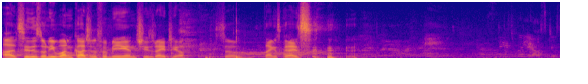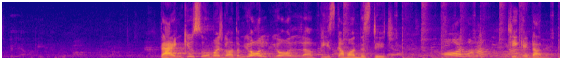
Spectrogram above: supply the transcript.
I'll say there's only one Kajal for me, and she's right here. So thanks, guys. Thank you so much Gautam you all you all please come on the stage और वहाँ ठीक है डन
